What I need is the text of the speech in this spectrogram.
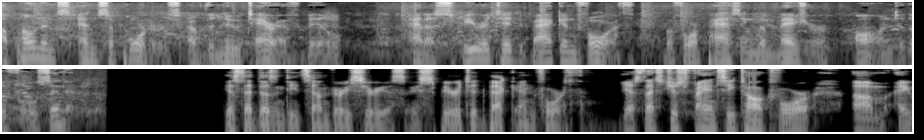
opponents and supporters of the new tariff bill had a spirited back and forth before passing the measure on to the full Senate. Yes, that does indeed sound very serious. A spirited back and forth. Yes, that's just fancy talk for um, a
